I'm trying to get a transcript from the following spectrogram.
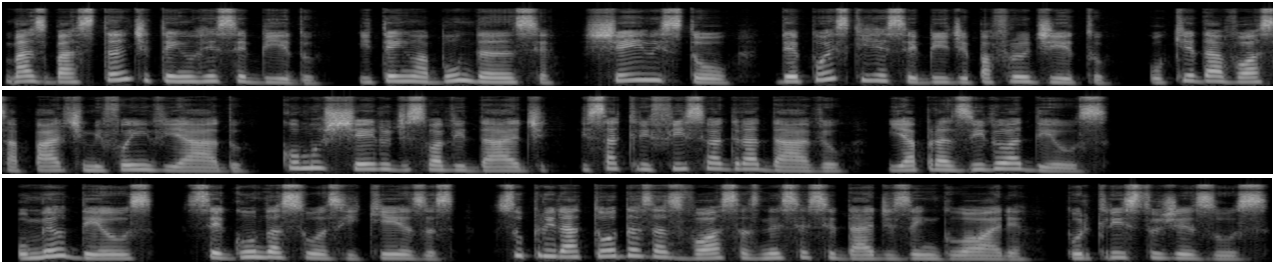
Mas bastante tenho recebido, e tenho abundância, cheio estou, depois que recebi de Epafrodito, o que da vossa parte me foi enviado, como cheiro de suavidade, e sacrifício agradável, e aprazível a Deus. O meu Deus, segundo as suas riquezas, suprirá todas as vossas necessidades em glória, por Cristo Jesus.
